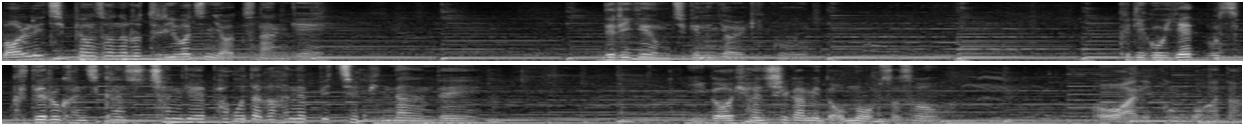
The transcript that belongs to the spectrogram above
멀리 지평선으로 드리워진 옅은 안개, 느리게 움직이는 열기구, 그리고 옛 모습 그대로 간직한 수천 개의 파고다가 하늘빛에 빛나는데 이거 현실감이 너무 없어서 어안이 벙벙하다.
